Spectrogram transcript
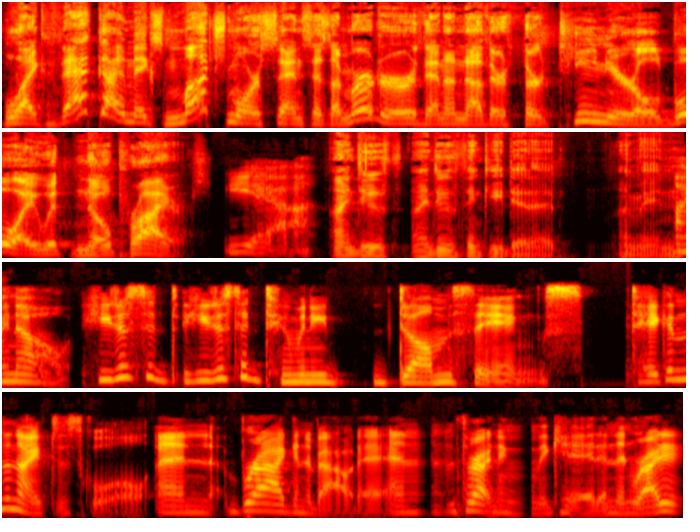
Like that guy makes much more sense as a murderer than another 13 year old boy with no priors. Yeah. I do i do think he did it. I mean. I know. He just did he just did too many dumb things taking the knife to school and bragging about it and threatening the kid and then writing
